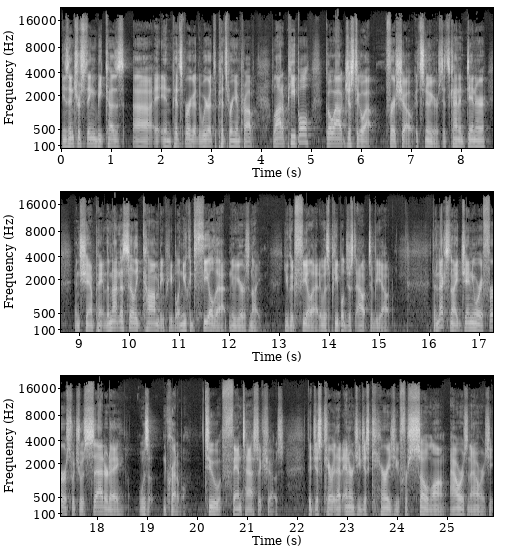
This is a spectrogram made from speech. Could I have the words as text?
is interesting because uh, in Pittsburgh, we're at the Pittsburgh Improv. A lot of people go out just to go out for a show. It's New Year's. It's kind of dinner and champagne. They're not necessarily comedy people, and you could feel that New Year's night. You could feel that. It was people just out to be out. The next night, January 1st, which was Saturday, was incredible two fantastic shows that just carry that energy just carries you for so long, hours and hours. You,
